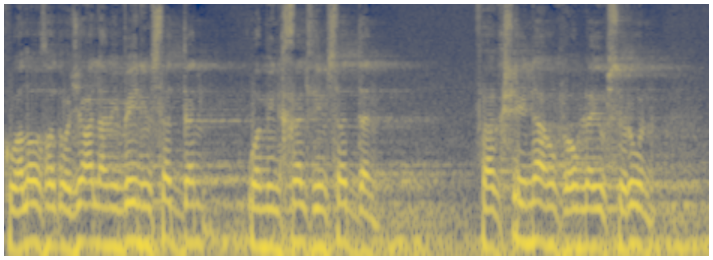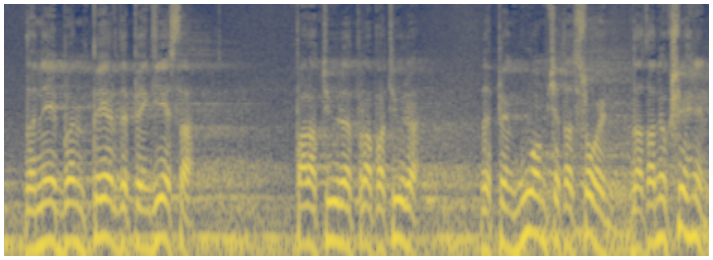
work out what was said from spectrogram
Ku Allahu thotë ue xhealna min bejni ejdihim sëdden, ue min khalfihim sëdden, fe agshejnahum fe hum la jubsirun, dhe ne bëmë perde pengesa, para tyre dhe prapa tyre, dhe penguam që ata të shohin, dhe ata nuk shihnin,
